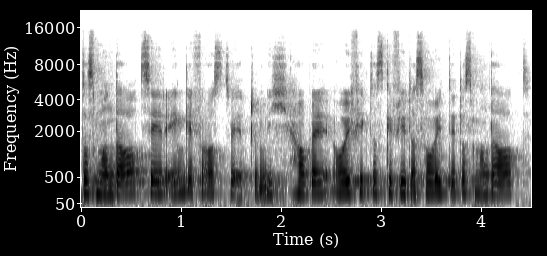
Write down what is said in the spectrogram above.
das Mandat sehr eng gefasst wird. Und ich habe häufig das Gefühl, dass heute das Mandat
